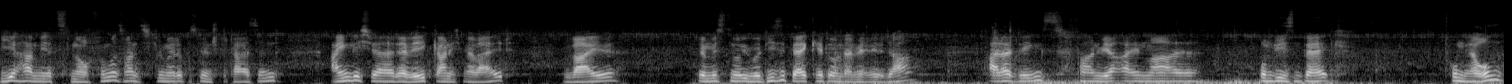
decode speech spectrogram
Wir haben jetzt noch 25 Kilometer bis wir ins Spital sind. Eigentlich wäre der Weg gar nicht mehr weit, weil wir müssten nur über diese Bergkette und dann wären wir da. Allerdings fahren wir einmal um diesen Berg drumherum.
